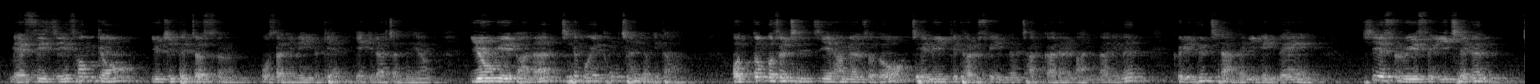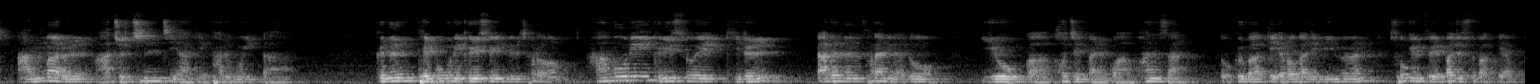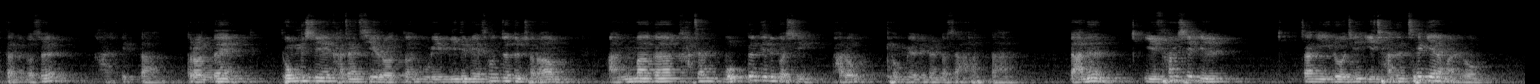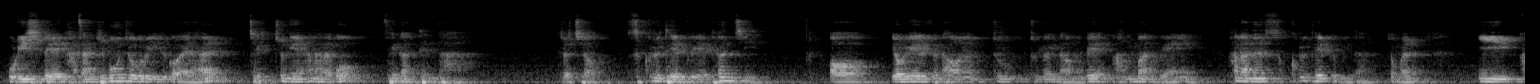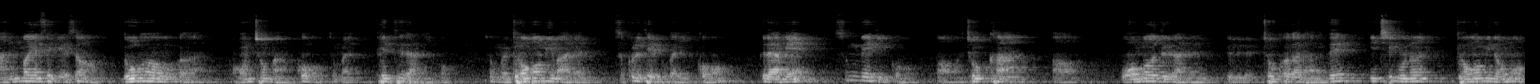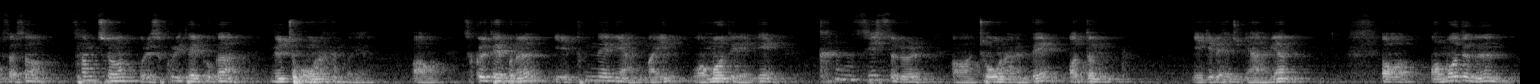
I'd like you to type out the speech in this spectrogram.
메시지 성경 유지 피터슨 목사님이 이렇게 얘기를 하셨네요. 유혹에 관한 최고의 통찰력이다. 어떤 것을 진지하면서도 재미있게 다룰 수 있는 작가를 만나기는 그리 흔치 않은 일인데 C.S. 루이스 이 책은 악마를 아주 진지하게 다루고 있다. 그는 대부분의 그리스도인들처럼 아무리 그리스도의 길을 따르는 사람이라도 유혹과 거짓말과 환상 또 그 밖에 여러 가지 미묘한 속임수에 빠질 수밖에 없다는 것을 알고 있다. 그런데 동시에 가장 지혜로웠던 우리 믿음의 선조들처럼 악마가 가장 못 견디는 것이 바로 경멸이라는 것을 알았다. 나는 이 31장이 이루어진 이 작은 책이야말로 우리 시대에 가장 기본적으로 읽어야 할 책 중에 하나라고 생각된다. 그렇죠. 스크루테이프의 편지. 어, 여기에서 나오는 두, 두 명이 나오는데 악마인데 하나는 스크루테이프입니다. 정말 이 악마의 세계에서 노하우가 엄청 많고 정말 베테랑이고 정말 경험이 많은 스크루테이프가 있고 그 다음에 숙맥이고 어, 조카 어, 워머드라는 그 조카가 나오는데 이 친구는 경험이 너무 없어서 삼촌 우리 스크루테이프가 늘 조언하는 거예요. 어, 스쿨테이프는 이 풋내기 악마인 워머드에게 큰 실수를 어, 조언하는데 어떤 얘기를 해주냐 하면 어, 워머드는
